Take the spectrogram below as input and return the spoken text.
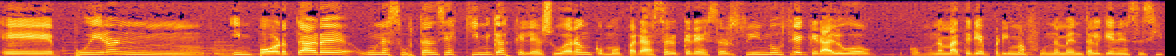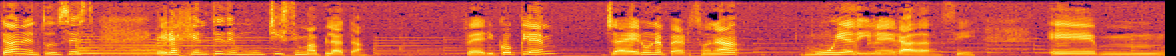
eh, pudieron importar eh, unas sustancias químicas que le ayudaron como para hacer crecer su industria, que era algo como una materia prima fundamental que necesitaban. Entonces, era gente de muchísima plata. Federico Clem ya era una persona muy adinerada, sí. Eh,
